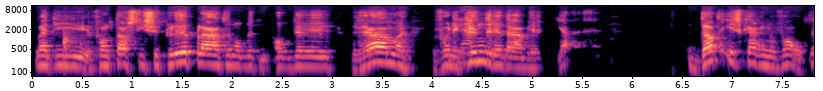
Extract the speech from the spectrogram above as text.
met die fantastische kleurplaten op de, op de ramen voor de Ja. kinderen daar weer. Ja, dat is carnaval. De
